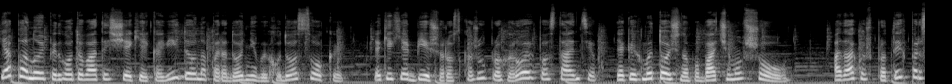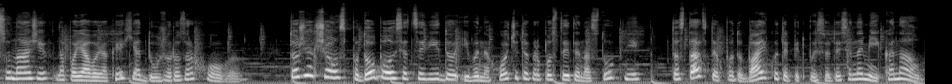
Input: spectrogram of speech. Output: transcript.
Я планую підготувати ще кілька відео напередодні виходу Асоки, в яких я більше розкажу про героїв повстанців, яких ми точно побачимо в шоу, а також про тих персонажів, на появу яких я дуже розраховую. Тож, якщо вам сподобалося це відео і ви не хочете пропустити наступні, то ставте вподобайку та підписуйтеся на мій канал.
